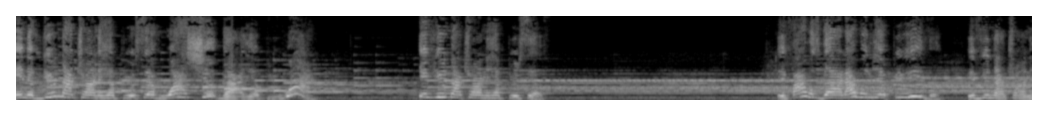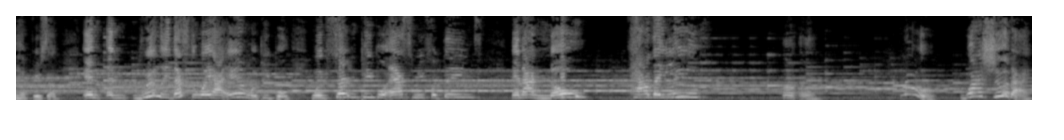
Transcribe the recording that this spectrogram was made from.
And if you're not trying to help yourself, why should God help you? Why? If you're not trying to help yourself. If I was God, I wouldn't help you either if you're not trying to help yourself. And and really that's the way I am with people. When certain people ask me for things and I know how they live, uh-uh. No. Why should I?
